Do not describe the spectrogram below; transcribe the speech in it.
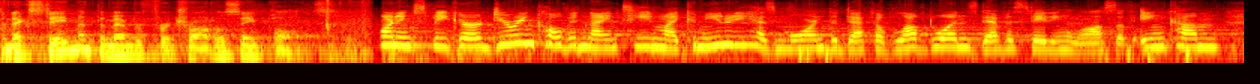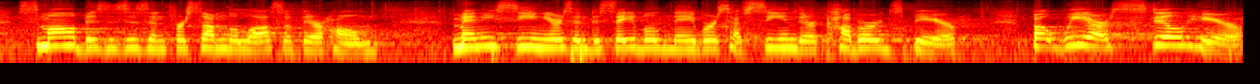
The next statement, the member for Toronto St. Paul's. Morning, Speaker. During COVID-19, my community has mourned the death of loved ones, devastating loss of income, small businesses, and for some, the loss of their home. Many seniors and disabled neighbours have seen their cupboards bare. But we are still here.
